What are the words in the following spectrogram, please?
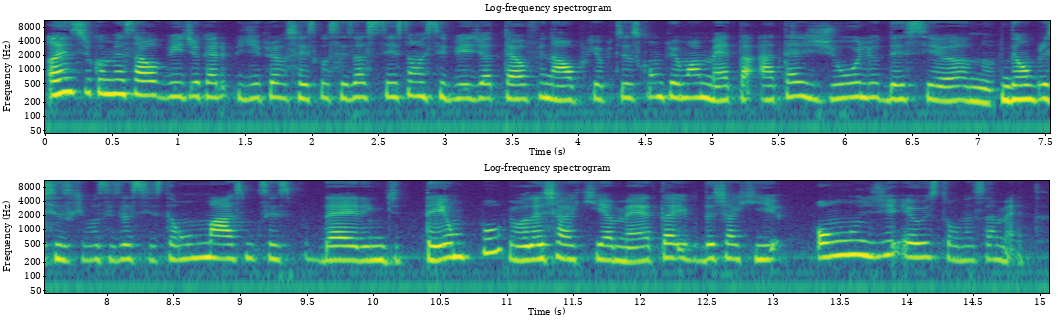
Antes de começar o vídeo, eu quero pedir para vocês que vocês assistam esse vídeo até o final, porque eu preciso cumprir uma meta até julho desse ano. Então eu preciso que vocês assistam o máximo que vocês puderem de tempo. Eu vou deixar aqui a meta e vou deixar aqui onde eu estou nessa meta.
